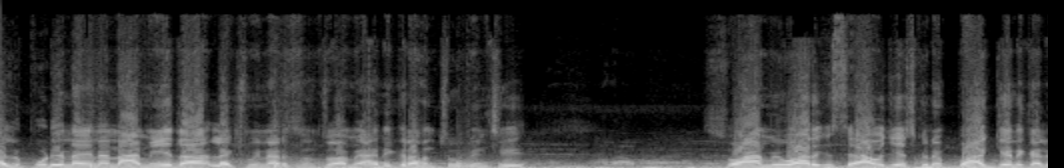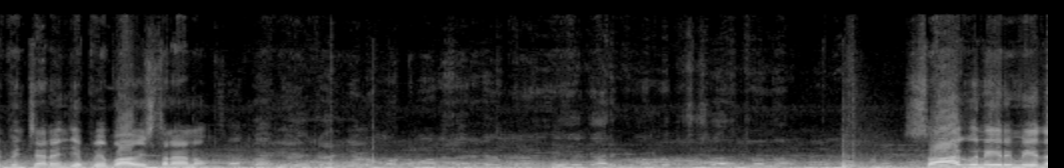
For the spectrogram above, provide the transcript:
అల్పుడినైనా నా మీద లక్ష్మీ నరసింహస్వామి అనుగ్రహం చూపించి స్వామి వారికి సేవ చేసుకునే భాగ్యాన్ని కల్పించారని చెప్పి భావిస్తున్నాను. సాగునీరు మీద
